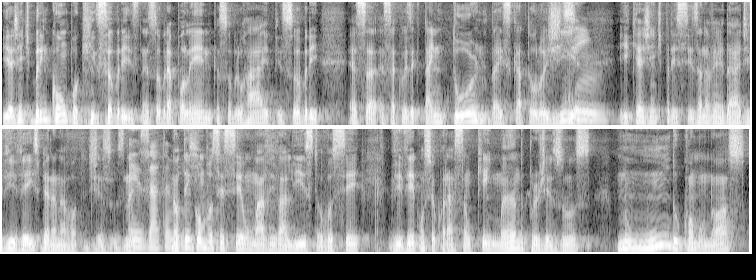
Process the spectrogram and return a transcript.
E a gente brincou um pouquinho sobre isso, né? sobre a polêmica, sobre o hype, sobre essa, essa coisa que está em torno da escatologia Sim. e que a gente precisa, na verdade, viver esperando a volta de Jesus. Né? Exatamente. Não tem como você ser um avivalista ou você viver com seu coração queimando por Jesus num mundo como o nosso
